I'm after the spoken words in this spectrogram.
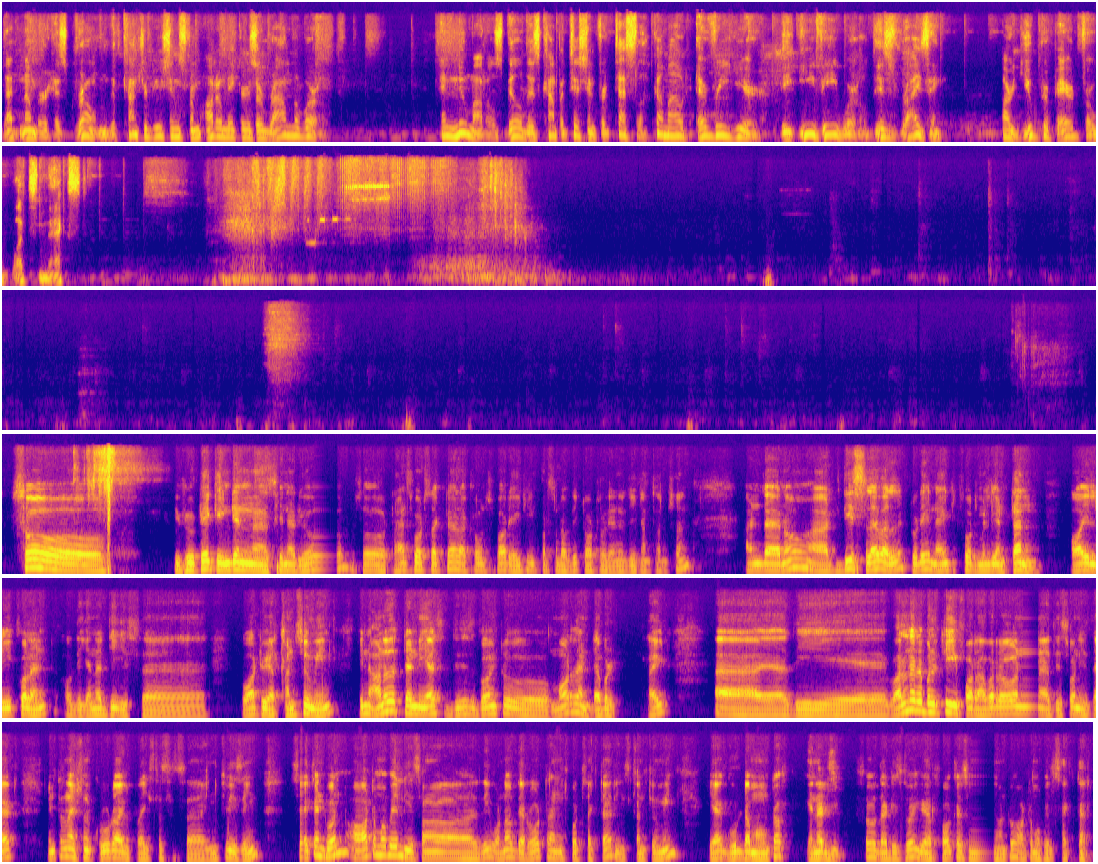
That number has grown with contributions from automakers around the world. And new models billed as competition for Tesla come out every year. The EV world is rising. Are you prepared for what's next? So, if you take Indian uh, scenario, so transport sector accounts for 18% of the total energy consumption. And uh, no, at this level, today 94 million ton oil equivalent of the energy is uh, what we are consuming. In another 10 years, this is going to more than double, right? Uh, the vulnerability for our own, uh, this one is that international crude oil prices is uh, increasing. Second one, automobile is uh, the one of the road transport sector is consuming a good amount of energy. So that is why we are focusing on to automobile sector.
